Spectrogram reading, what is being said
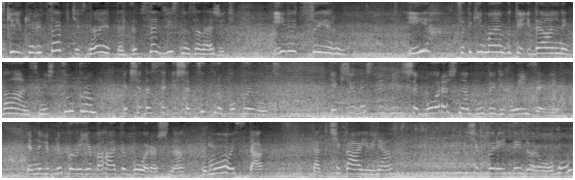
скільки рецептів, знаєте, це все, звісно, залежить і від сиру, і це такий має бути ідеальний баланс між цукром. Якщо дасте більше цукру, попливуть. Якщо дасте більше борошна, будуть глизяві. Я не люблю, коли є багато борошна. Тому ось так. Так, чекаю я, щоб перейти дорогу.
